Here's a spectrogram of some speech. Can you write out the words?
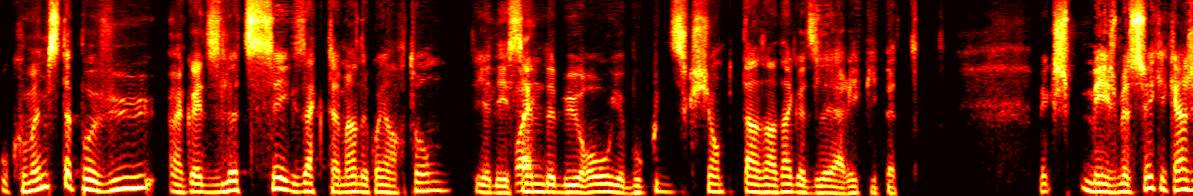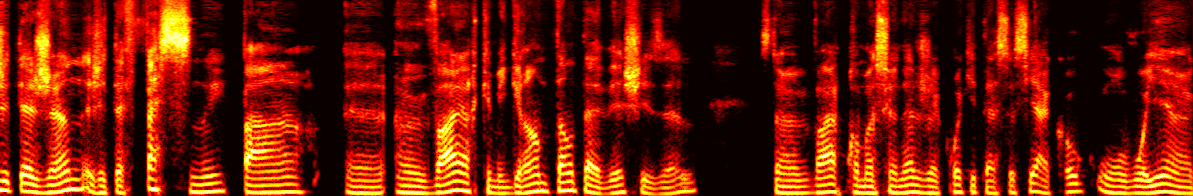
ou même si tu n'as pas vu un Godzilla, tu sais exactement de quoi il en retourne. Il y a des scènes de bureau, il y a beaucoup de discussions, puis de temps en temps, Godzilla arrive et il pète mais je, me souviens que quand j'étais jeune, j'étais fasciné par euh, un verre que mes grandes tantes avaient chez elles. C'était un verre promotionnel, je crois, qui était associé à Coke, où on voyait un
